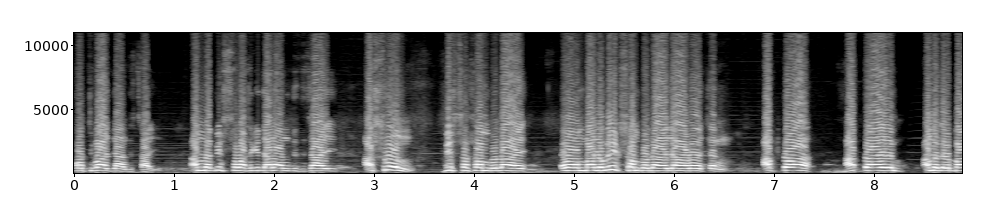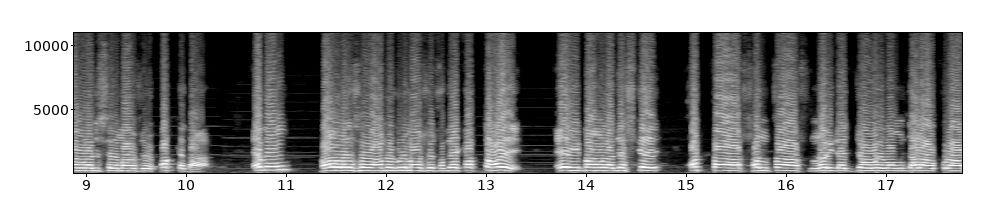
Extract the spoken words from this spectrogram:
প্রতিবাদ জানাতে চাই। আমরা বিশ্ববাসীকে জানান দিতে চাই, আসুন বিশ্ব সম্প্রদায় এবং মানবিক সম্প্রদায় যারা রয়েছেন, আপনারা আপনারা আমাদের বাংলাদেশের মানুষের পক্ষে দাঁড়ান এবং বাংলাদেশের আঠারো মানুষের সাথে একাত্ম হয়ে এই বাংলাদেশকে হত্যা, সন্ত্রাস, নৈরাজ্য এবং জ্বালাও পোড়াও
